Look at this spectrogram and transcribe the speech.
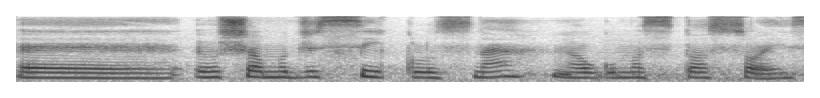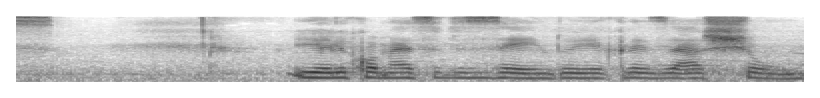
É, eu chamo de ciclos, né? Em algumas situações. E ele começa dizendo em Eclesiastes 1:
